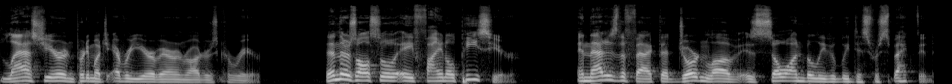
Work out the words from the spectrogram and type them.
last year and pretty much every year of Aaron Rodgers' career. Then there's also a final piece here And that is the fact that Jordan Love is so unbelievably disrespected.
